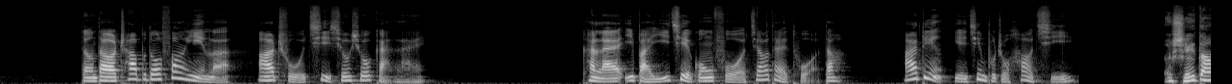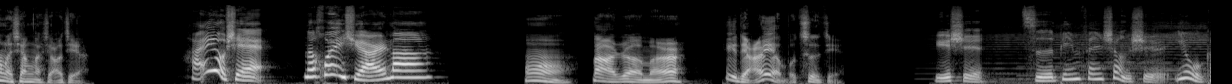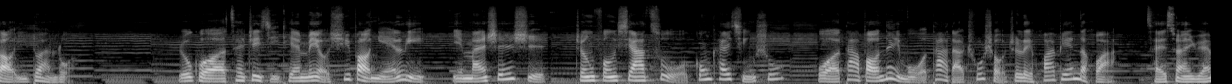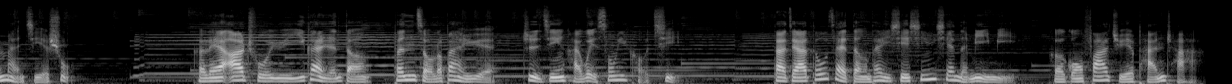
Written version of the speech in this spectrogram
等到差不多放映了，阿楚气咻咻赶来，看来已把一切功夫交代妥当。阿定也禁不住好奇：谁当了香港小姐？还有谁？那混血儿啦？哦，大热门，一点也不刺激。于是，此缤纷盛世又告一段落。如果在这几天没有虚报年龄、隐瞒身世、争风呷醋、公开情书或大爆内幕、大打出手之类花边的话，才算圆满结束。可怜阿楚与一干人等奔走了半月，至今还未松一口气。大家都在等待一些新鲜的秘密，可供发掘盘查。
